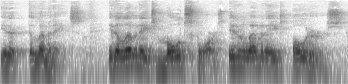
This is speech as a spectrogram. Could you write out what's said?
it eliminates. It eliminates mold spores. It eliminates odors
